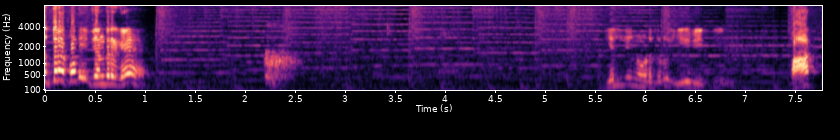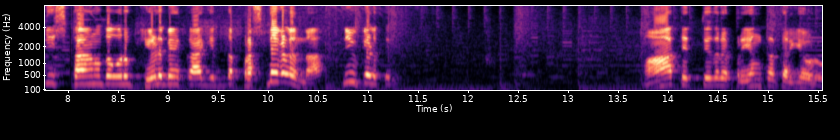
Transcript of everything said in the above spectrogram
ಉತ್ತರ ಕೊಡಿ ಜನರಿಗೆ. ಎಲ್ಲಿ ನೋಡಿದ್ರು ಈ ರೀತಿ ಪಾಕಿಸ್ತಾನದವರು ಕೇಳಬೇಕಾಗಿದ್ದ ಪ್ರಶ್ನೆಗಳನ್ನ ನೀವು ಕೇಳ್ತೀರಿ ಮಾತೆತ್ತಿದ್ರೆ ಪ್ರಿಯಾಂಕಾ ಖರ್ಗೆ ಅವರು,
